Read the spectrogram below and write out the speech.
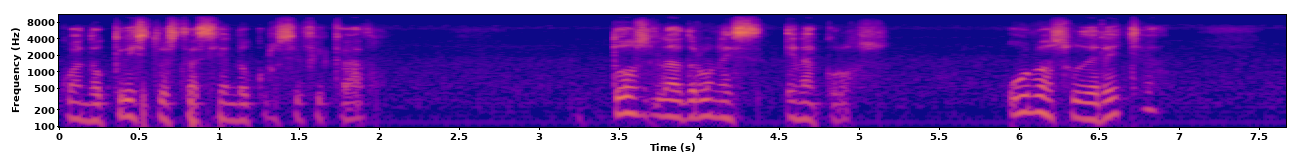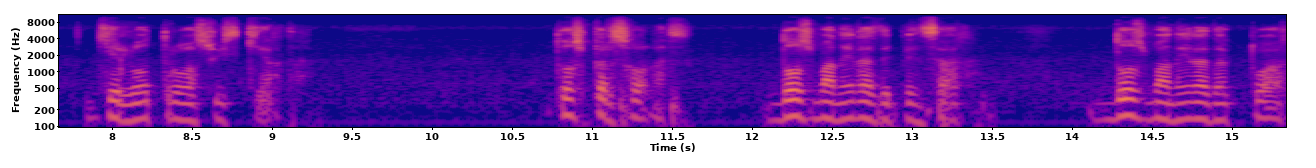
cuando Cristo está siendo crucificado. Dos ladrones en la cruz uno a su derecha y el otro a su izquierda. Dos personas, dos maneras de pensar, dos maneras de actuar,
